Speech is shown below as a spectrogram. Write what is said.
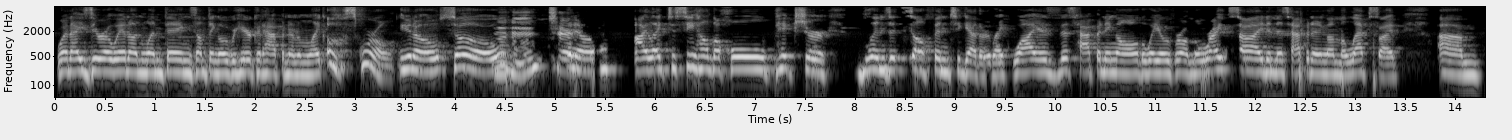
when I zero in on one thing, something over here could happen, and I'm like, oh, squirrel, you know. So, mm-hmm, sure. you know, I like to see how the whole picture blends itself in together. Like, why is this happening all the way over on the right side and this happening on the left side? Um,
